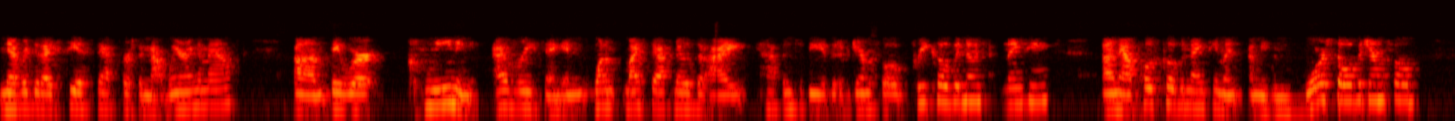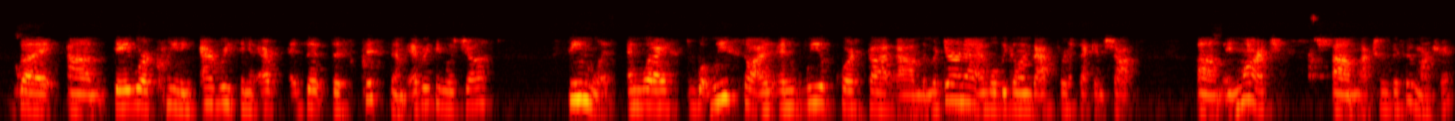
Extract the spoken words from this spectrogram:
Never did I see a staff person not wearing a mask. Um, they were cleaning everything. And one of my staff knows that I happen to be a bit of a germaphobe pre COVID 19. Uh, now, post COVID 19, I'm even more so of a germaphobe. But um, they were cleaning everything and every, the, the system, everything was just seamless. And what I what we saw, and we of course got um, the Moderna, and we'll be going back for a second shot um, in March. Um, actually, this is March, right?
